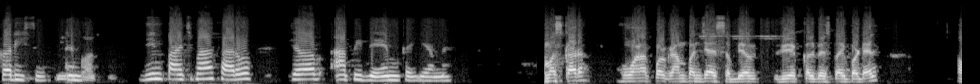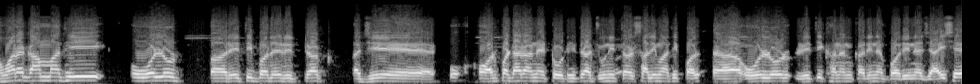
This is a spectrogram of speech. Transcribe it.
કરીશું એમ. દિન પાંચમાં સારો જવાબ આપી દે એમ કહીએ અમે. નમસ્કાર. હું વણાકપર ગ્રામ પંચાયત સભ્ય વિવેક કલ્પેશભાઈ પટેલ. અમારા ગામમાંથી ઓવરલોડ રેતી ભરેલી ટ્રક જે ઓરપટાર અને ટોઠીદરા જૂની તરસાલીમાંથી ઓવરલોડ રેતી ખનન કરીને ભરીને જાય છે.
